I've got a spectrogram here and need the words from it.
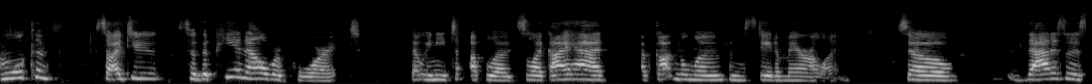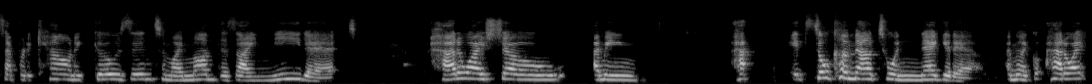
I'm a little conf so I do, so the P&L report that we need to upload. So like I had, I've gotten the loan from the state of Maryland. So that is in a separate account. It goes into my month as I need it. How do I show I mean, it still come out to a negative. I'm like, how do I,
